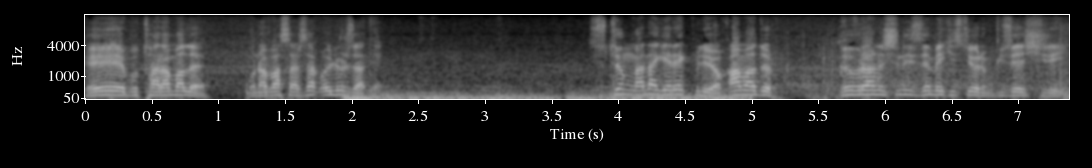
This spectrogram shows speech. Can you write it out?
He bu taramalı. Buna basarsak ölür zaten. Sütün kana gerek bile yok ama dur. Kıvranışını izlemek istiyorum güzel Şirek'in.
